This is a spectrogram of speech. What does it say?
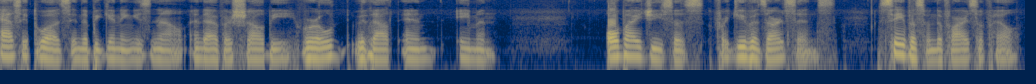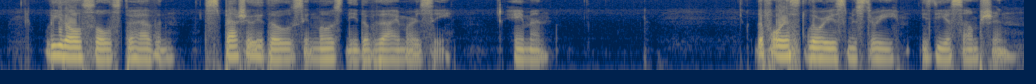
as it was in the beginning, is now, and ever shall be, world without end. Amen. O my Jesus, forgive us our sins, save us from the fires of hell, lead all souls to heaven, especially those in most need of thy mercy. Amen. The fourth glorious mystery is the Assumption.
